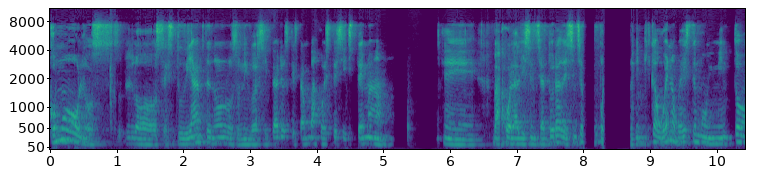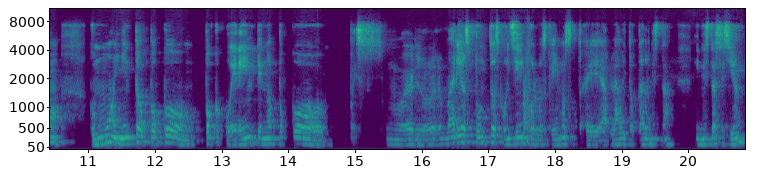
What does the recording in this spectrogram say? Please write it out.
cómo los, los estudiantes, ¿no? los universitarios que están bajo este sistema, eh, bajo la licenciatura de ciencia política, bueno, ve este movimiento como un movimiento poco, poco coherente, ¿no? Poco, pues, varios puntos coinciden con los que hemos eh, hablado y tocado en esta, en esta sesión,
